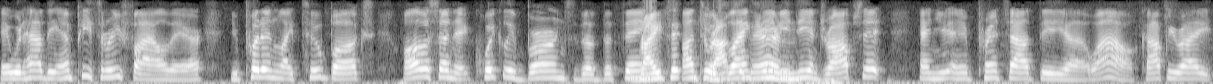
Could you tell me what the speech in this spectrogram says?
it would have the MP3 file there. You put in like two bucks. All of a sudden, it quickly burns the the thing it, onto a blank DVD and, and- drops it, and you and it prints out the uh, wow copyright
